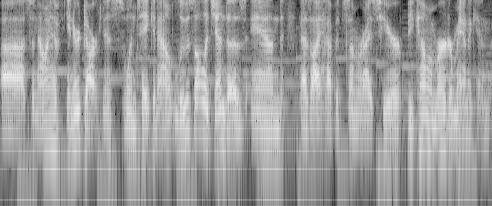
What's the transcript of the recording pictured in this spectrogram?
Uh, so now I have Inner Darkness, when taken out, lose all agendas, and, as I have it summarized here, become a murder mannequin.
